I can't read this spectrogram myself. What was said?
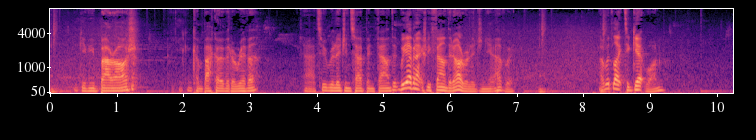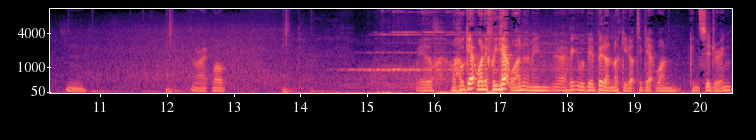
I'll give you barrage. You can come back over the river. Uh, two religions have been founded. We haven't actually founded our religion yet, have we? I would like to get one. Hmm. Alright, well. We'll, we'll get one if we get one. I mean, I think it would be a bit unlucky not to get one, considering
